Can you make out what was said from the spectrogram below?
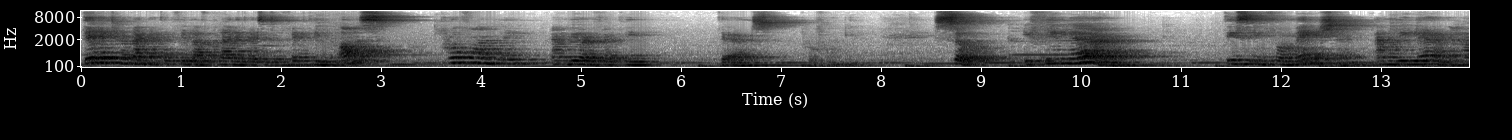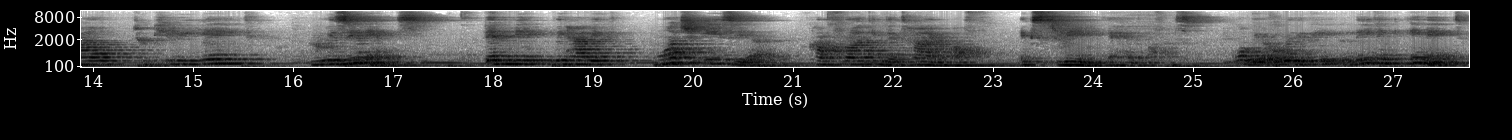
The electromagnetic field of planet Earth is affecting us profoundly, and we are affecting the Earth profoundly. so, if we learn this information and we learn how to create resilience, then we, we have it much easier confronting the time of extreme ahead of us. Well, we are already living in it,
